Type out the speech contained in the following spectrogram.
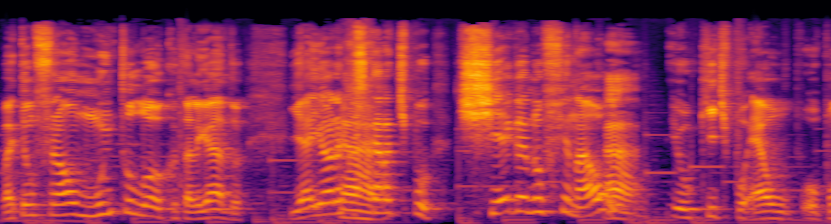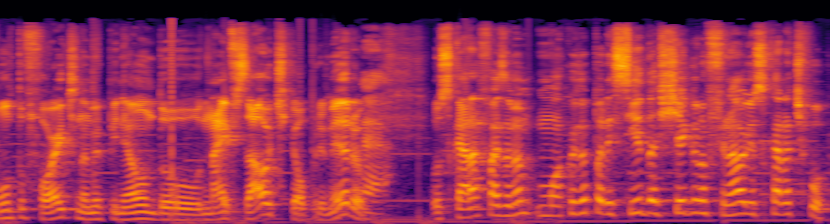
vai ter um final muito louco, tá ligado? E aí a hora que os caras, tipo, chega no final, ah. e o que, tipo, é o, o, ponto forte, na minha opinião, do Knives Out, que é o primeiro. É. Os caras fazem uma coisa parecida, chega no final e os caras, tipo,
